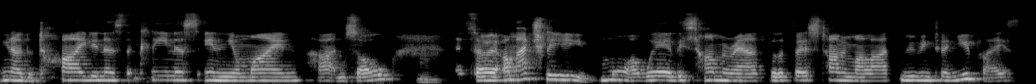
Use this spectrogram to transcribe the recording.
you know, the tidiness, the cleanness in your mind, heart and soul. Mm. And so I'm actually more aware this time around for the first time in my life, moving to a new place,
